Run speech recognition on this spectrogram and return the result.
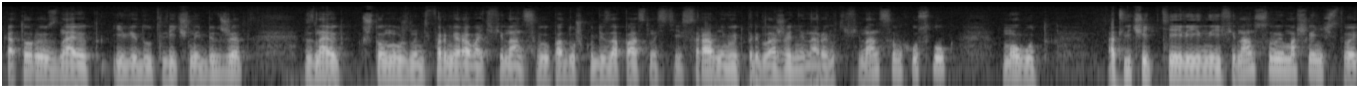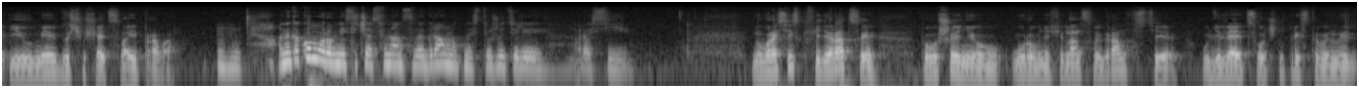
которые знают и ведут личный бюджет, знают, что нужно формировать финансовую подушку безопасности, сравнивают предложения на рынке финансовых услуг, могут отличить те или иные финансовые мошенничества и умеют защищать свои права. Угу. А на каком уровне сейчас финансовая грамотность у жителей России? Ну, в Российской Федерации повышению уровня финансовой грамотности уделяется очень пристальное,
